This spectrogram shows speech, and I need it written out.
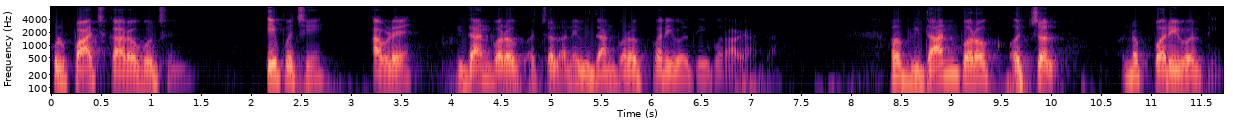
કુલ પાંચ કારકો છે. એ પછી આપણે વિધાનપરક, અચલ અને વિધાનપરક પરિવર્તી ઉપર આવ્યા હતા. હવે વિધાનપરક, અચલ અને પરિવર્તી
